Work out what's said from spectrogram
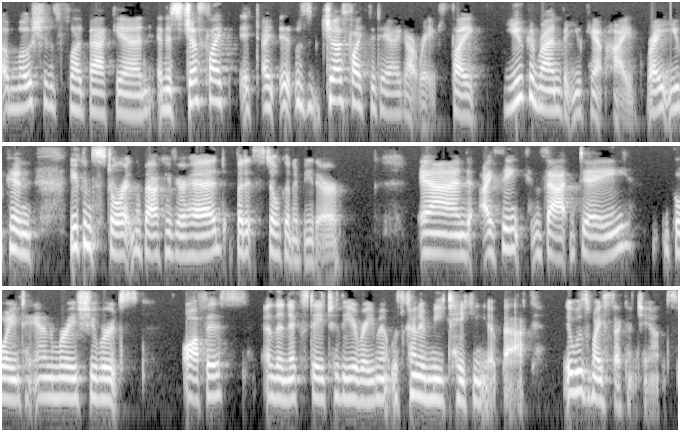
emotions flood back in, and it's just like it. It was just like the day I got raped. Like you can run, but you can't hide, right? You can you can store it in the back of your head, but it's still going to be there. And I think that day going to Anne Marie Schubert's office and the next day to the arraignment was kind of me taking it back. It was my second chance.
